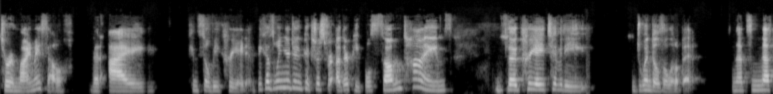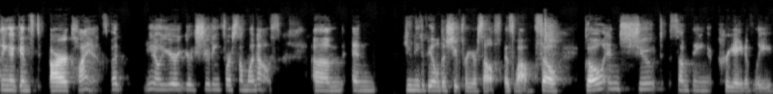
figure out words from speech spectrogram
to remind myself that I can still be creative. Because when you're doing pictures for other people, sometimes the creativity dwindles a little bit. And that's nothing against our clients, but you know, you're you're shooting for someone else. Um, and you need to be able to shoot for yourself as well. So go and shoot something creatively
